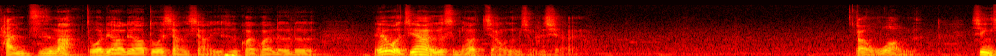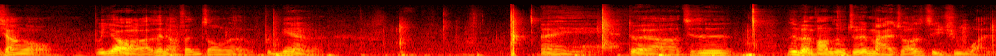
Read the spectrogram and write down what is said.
谈资嘛，多聊聊，多想想，也是快快乐乐。哎，我今天还有个什么要讲，我怎么想不起来？但我忘了。信箱哦，不要了，这两分钟了，不念了。哎，对啊，其实。日本房子，我觉得买主要是自己去玩的。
